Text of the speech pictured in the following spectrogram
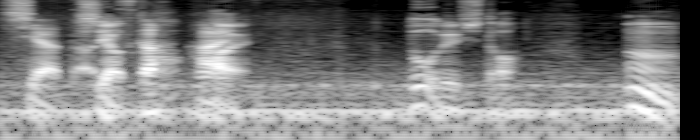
シアターですか？ター。はいどうでした？うん。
